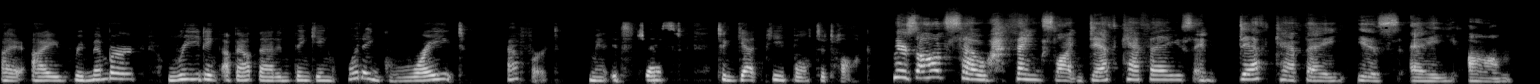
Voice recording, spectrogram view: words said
I, I remember reading about that and thinking, what a great effort. I mean, it's just to get people to talk. There's also things like death cafes and Death Cafe is a, um,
